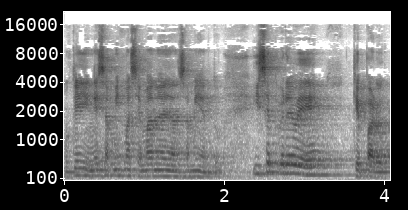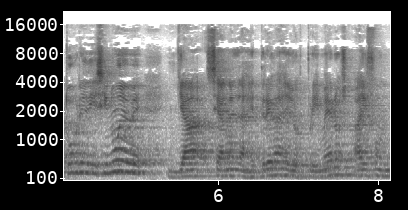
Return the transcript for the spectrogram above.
¿ok? En esa misma semana de lanzamiento. Y se prevé que para octubre 19 ya se hagan las entregas de los primeros iPhone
